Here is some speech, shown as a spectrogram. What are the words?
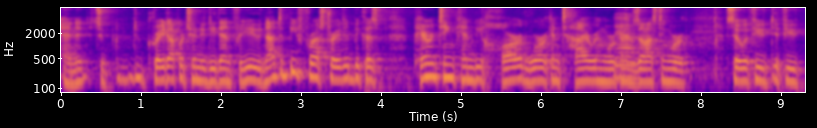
And it's a great opportunity then for you not to be frustrated because parenting can be hard work and tiring work and exhausting work. So if you if you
